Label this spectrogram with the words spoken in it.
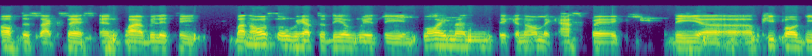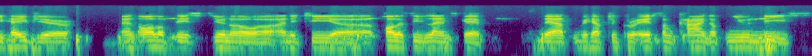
of the success and viability. But Mm. also we have to deal with the employment, the economic aspect, the uh, people behavior, and all of this, you know, energy policy landscape that we have to create some kind of new needs,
